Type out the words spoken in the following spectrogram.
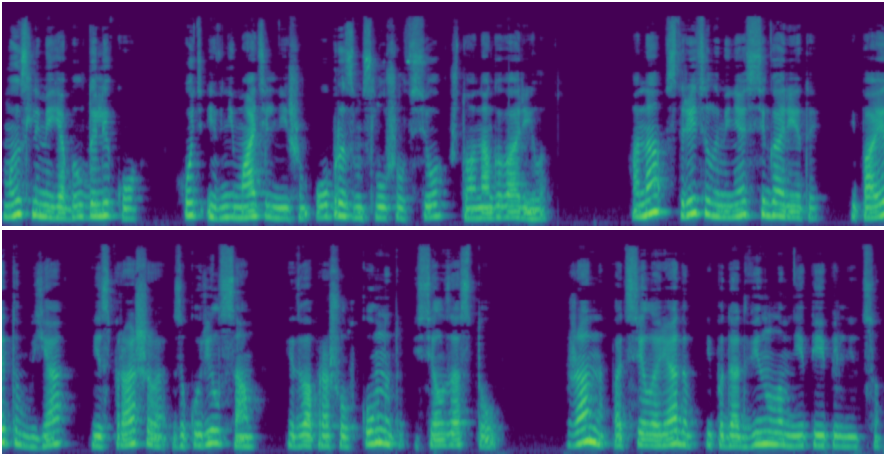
Мыслями я был далеко, хоть и внимательнейшим образом слушал все, что она говорила. Она встретила меня с сигаретой, и поэтому я, не спрашивая, закурил сам, едва прошел в комнату и сел за стол. Жанна подсела рядом и пододвинула мне пепельницу.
